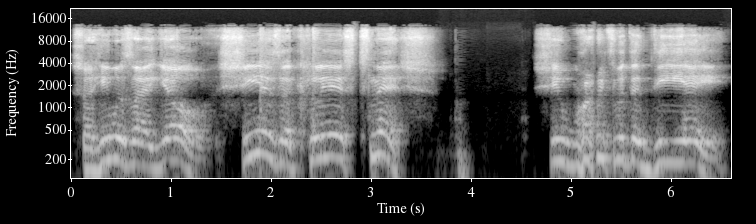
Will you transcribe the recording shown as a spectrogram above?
So he was like, "Yo, she is a clear snitch. She worked with the DA.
